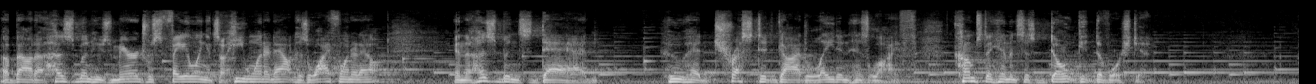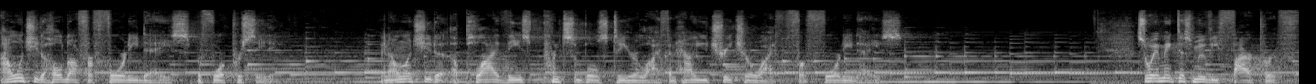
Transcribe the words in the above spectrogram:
about a husband whose marriage was failing, and so he wanted out, his wife wanted out, and the husband's dad, who had trusted God late in his life, comes to him and says, Don't get divorced yet. I want you to hold off for 40 days before proceeding. And I want you to apply these principles to your life and how you treat your wife for 40 days. So we make this movie fireproof.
